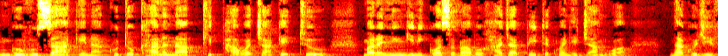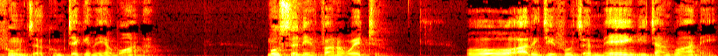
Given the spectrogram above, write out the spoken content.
nguvu zake na kutokana na kipawa chake tu, mara nyingi ni kwa sababu hajapita kwenye jangwa na kujifunza kumtegemea Bwana. Musa ni mfano wetu. Oh, alijifunza mengi jangwani,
